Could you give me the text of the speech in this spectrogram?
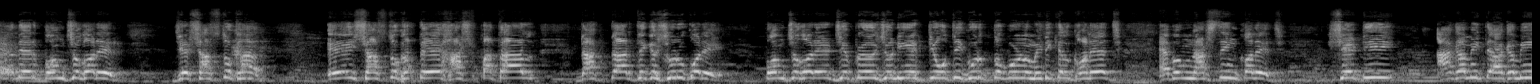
আমাদের পঞ্চগড়ের যে স্বাস্থ্য খাত এই স্বাস্থ্য খাতে হাসপাতাল ডাক্তার থেকে শুরু করে পঞ্চগড়ের যে প্রয়োজনীয় একটি অতি গুরুত্বপূর্ণ মেডিকেল কলেজ এবং নার্সিং কলেজ সেটি আগামীতে আগামী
